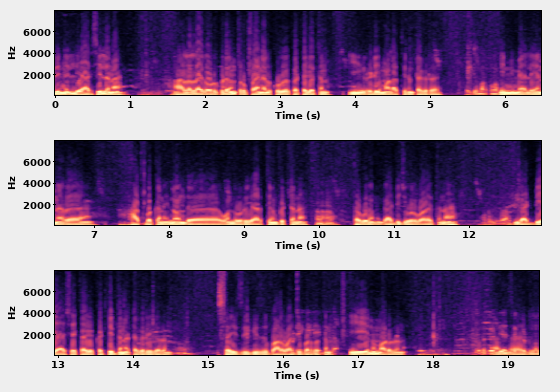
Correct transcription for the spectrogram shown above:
ಇದನ್ನ ಎಲ್ಲಿ ಆಡ್ಸಿಲ್ಲನ ಅಲ್ಲಾಗ ಅವ್ರ ಕಡೆ ಅಂತೂ ಫೈನಲ್ ಹೋಗಿ ಕಟ್ಟಾಗೈತನ. ಈಗ ರೆಡಿ ಮಾಡತ್ತೀನಿ ಟಗ್ರ ಇನ್ನು ಮೇಲೆ ಏನಾರ ಹಾಕ್ಬೇಕನ. ಇನ್ನೊಂದು ಒಂದೂರು ಎರಡು ತಿಂಗ್ ಬಿಟ್ಟನ. ತಗೋದನ. ಗಾಡಿ ಜೋರ್ ಭಾಳ ಐತನ. ಗಡ್ಡಿ ಆಶಕ್ಕಾಗಿ ಕಟ್ಟಿದ್ದನ ಟಗರಿಗೆ ಅದನ್ನ. ಸೈಜ್ ಗೀಜ್ ಭಾಳ ವಾಜಿ ಬರ್ತೈತನ. ಏನು ಮಾಡೋಣ ಹಂಗಾಗಿ.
